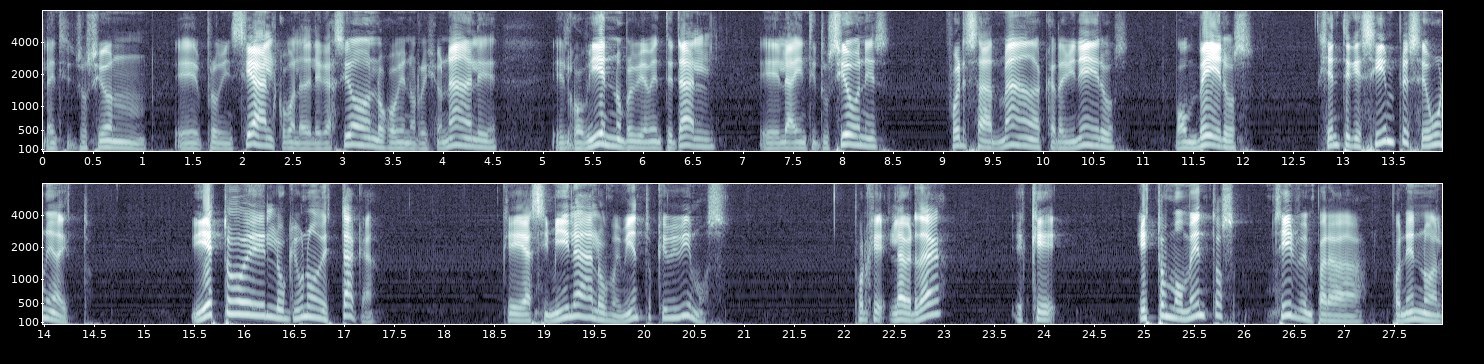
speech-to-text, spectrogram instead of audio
la institución eh, provincial, como la delegación, los gobiernos regionales, el gobierno propiamente tal, eh, las instituciones, Fuerzas Armadas, Carabineros, bomberos, gente que siempre se une a esto. Y esto es lo que uno destaca, que asimila a los movimientos que vivimos. Porque la verdad es que estos momentos sirven para ponernos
